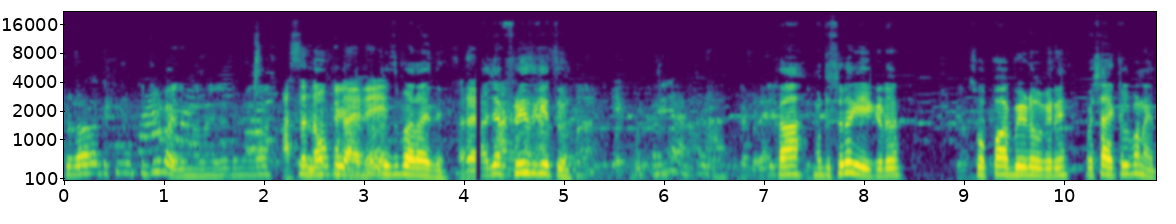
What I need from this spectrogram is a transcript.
तुला किती किती पाहिजे मला तुम्हाला असं नऊ फूट आहे रे. तेच बरं आहे ते. बाजार फ्रीज घे तू का? मग दुसरं घे इकडं. सोफा बेड वगैरे. व सायकल पण आहेत.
